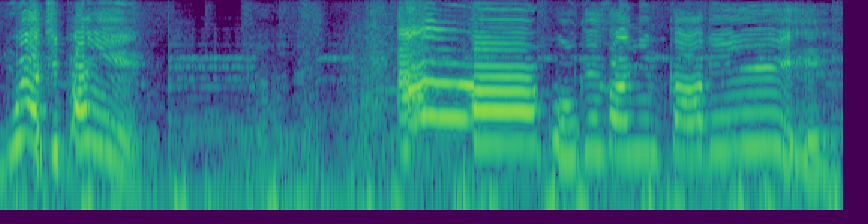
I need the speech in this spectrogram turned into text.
뭐야 지팡이? 아 고개사님 까비.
